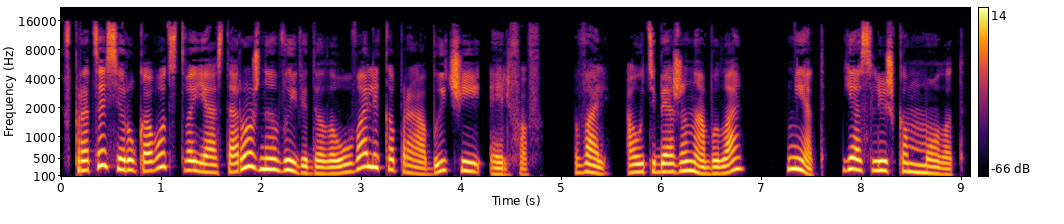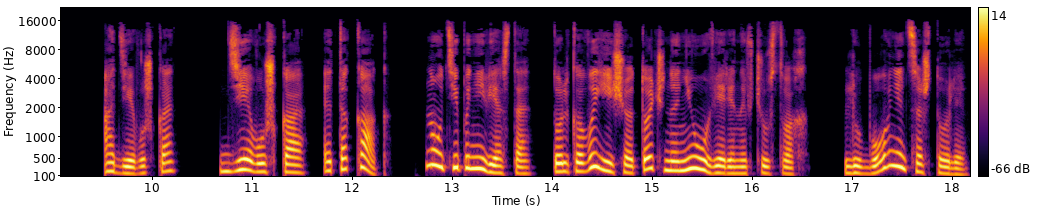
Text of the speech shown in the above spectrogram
В процессе руководства я осторожно выведала у Валика про обычаи эльфов. Валь, а у тебя жена была? Нет, я слишком молод. А девушка? Девушка, это как? Ну, типа невеста, только вы еще точно не уверены в чувствах. Любовница, что ли?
